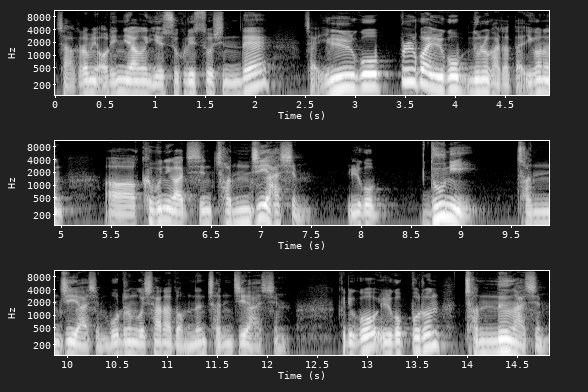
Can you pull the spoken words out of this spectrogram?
자, 그러면 어린 양은 예수 그리스도신데 자, 일곱 뿔과 일곱 눈을 가졌다. 이거는 어, 그분이 가지신 전지하심, 일곱 눈이 전지하심, 모르는 것이 하나도 없는 전지하심. 그리고 일곱 뿔은 전능하심,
